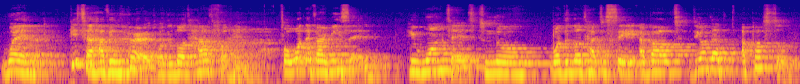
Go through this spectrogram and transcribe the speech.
When Peter, having heard what the Lord had for him, for whatever reason, he wanted to know what the Lord had to say about the other apostle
